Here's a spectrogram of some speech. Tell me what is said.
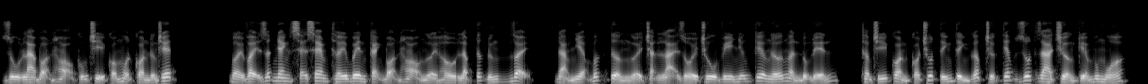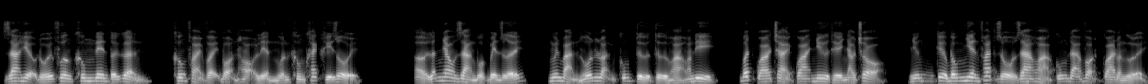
dù là bọn họ cũng chỉ có một con đường chết bởi vậy rất nhanh sẽ xem thấy bên cạnh bọn họ người hầu lập tức đứng dậy, đảm nhiệm bức tường người chặn lại rồi chu vi những kia ngớ ngẩn đụng đến, thậm chí còn có chút tính tình gấp trực tiếp rút ra trường kiếm vung múa, ra hiệu đối phương không nên tới gần, không phải vậy bọn họ liền muốn không khách khí rồi. Ở lẫn nhau ràng buộc bên dưới, nguyên bản hỗn loạn cũng từ từ hòa hoãn đi, bất quá trải qua như thế nháo trò, những kia bỗng nhiên phát rồ ra hỏa cũng đã vọt qua đoàn người,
